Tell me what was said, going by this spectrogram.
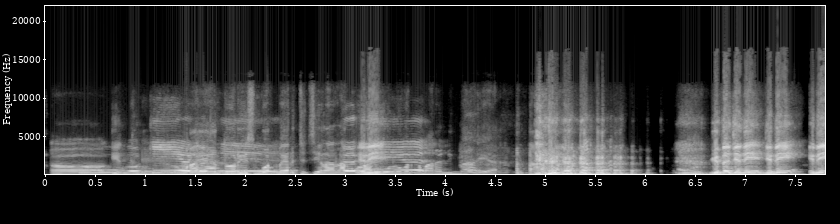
Oh, gitu. gokil, Lumayan gokil. turis buat bayar cicilan aku Jadi- dulu kan kemarin dibayar. gitu jadi jadi ini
